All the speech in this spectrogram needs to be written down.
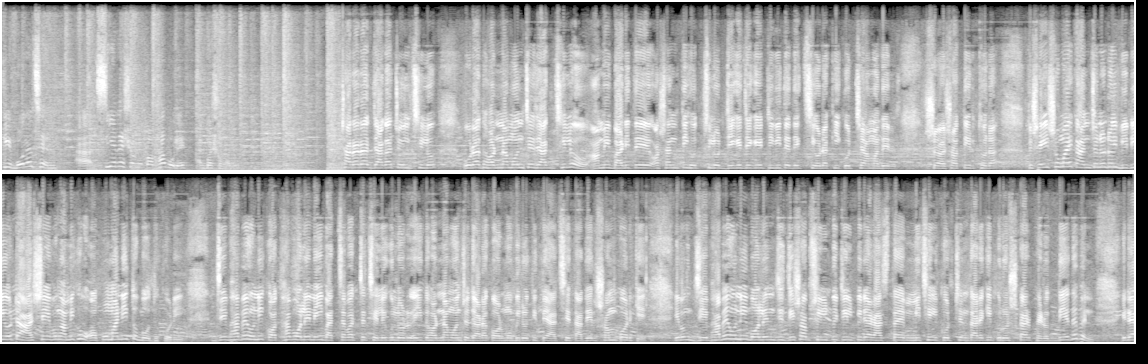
কি বলেছেন সিএনএর সঙ্গে কথা বলে একবার শোনাবেন সারা রাত জাগা চলছিল। ওরা ধর্ণা মঞ্চে জাগছিল। আমি বাড়িতে অশান্তি হচ্ছিল, জেগে জেগে টিভিতে দেখছি ওরা কি করছে আমাদের সতীর্থরা। তো সেই সময় কাঞ্চনের ওই ভিডিওটা আসে এবং আমি খুব অপমানিত বোধ করি। যেভাবে উনি কথা বলেন এই বাচ্চা বাচ্চা ছেলেগুলোর এই ধর্ণা মঞ্চ যারা কর্মবিরতিতে আছে তাদের সম্পর্কে এবং যেভাবে উনি বলেন যে যেসব শিল্পী টিল্পীরা রাস্তায় মিছিল করছেন তারা কি পুরস্কার ফেরত দিয়ে দেবেন? এটা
